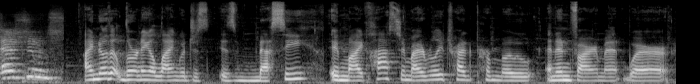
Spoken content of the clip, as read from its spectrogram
Es un I know that learning a language is, is messy. In my classroom, I really try to promote an environment where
